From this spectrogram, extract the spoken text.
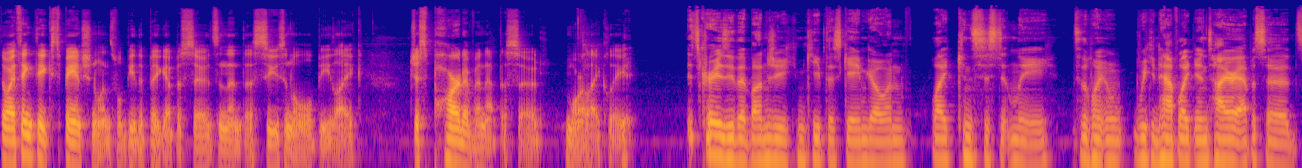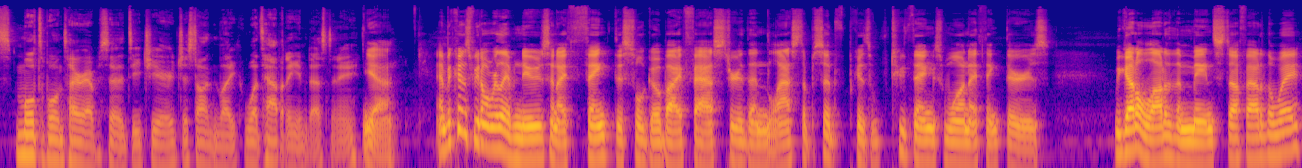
Though I think the expansion ones will be the big episodes, and then the seasonal will be like just part of an episode, more likely. It's crazy that Bungie can keep this game going like consistently to the point where we can have like entire episodes, multiple entire episodes each year just on like what's happening in Destiny. Yeah. And because we don't really have news, and I think this will go by faster than the last episode because of two things. One, I think there's we got a lot of the main stuff out of the way,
